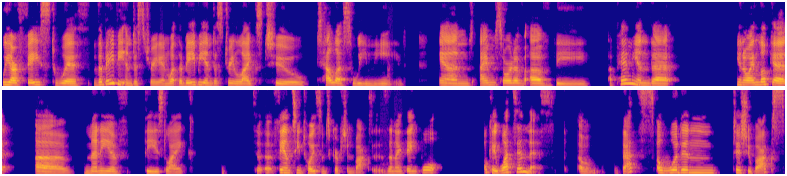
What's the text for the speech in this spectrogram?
we are faced with the baby industry and what the baby industry likes to tell us we need. And I'm sort of of the opinion that you know, I look at uh, many of these like uh, fancy toy subscription boxes, and I think, well, okay, what's in this? Oh, that's a wooden tissue box.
